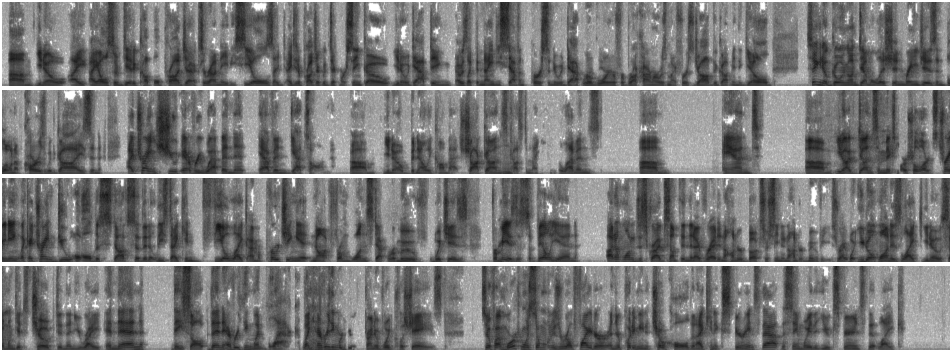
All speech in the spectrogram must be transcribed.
Um, you know, I, I also did a couple projects around Navy SEALs. I, I did a project with Dick Marcinko, you know, adapting. I was like the 97th person to adapt Rogue Warrior for Bruckheimer was my first job that got me in the guild. So, you know, going on demolition ranges and blowing up cars with guys. And I try and shoot every weapon that Evan gets on. Um, you know, Benelli combat shotguns, custom 1911s. Um, and um, you know, I've done some mixed martial arts training. Like I try and do all the stuff so that at least I can feel like I'm approaching it not from one step remove, which is for me as a civilian. I don't want to describe something that I've read in a hundred books or seen in a hundred movies, right? What you don't want is like, you know, someone gets choked and then you write, and then they saw, then everything went black. Like mm-hmm. everything we're doing trying to avoid cliches. So if I'm working with someone who's a real fighter and they're putting me in a chokehold and I can experience that the same way that you experience that like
